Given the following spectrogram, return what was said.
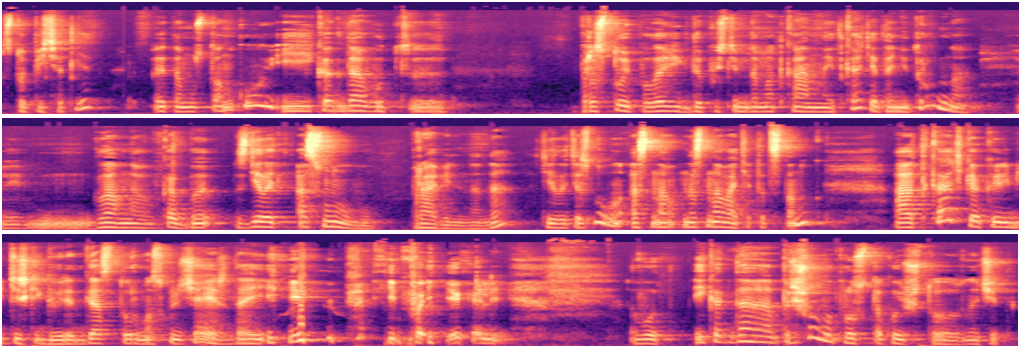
150 лет, этому станку, и когда вот э, простой половик, допустим, домотканный ткать, это не трудно. Э, Главное, как бы сделать основу правильно, да, сделать основу, основ, основать этот станок, а ткать, как ребятишки говорят, газ, тормоз включаешь, да, и, и поехали. Вот. И когда пришел вопрос такой, что, значит,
